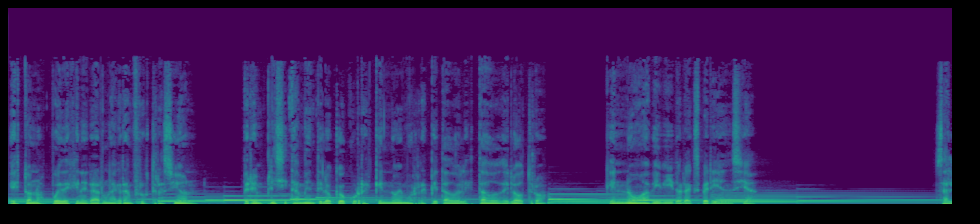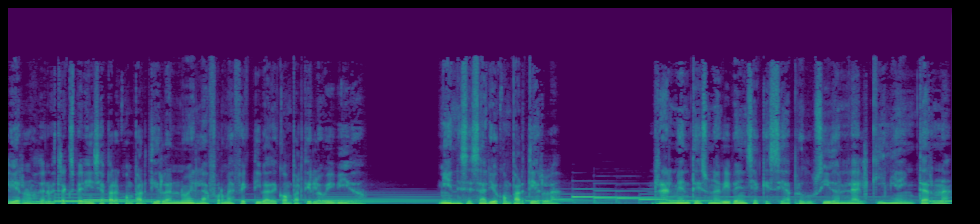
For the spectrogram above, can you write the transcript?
Esto nos puede generar una gran frustración, pero implícitamente lo que ocurre es que no hemos respetado el estado del otro, que no ha vivido la experiencia. Salirnos de nuestra experiencia para compartirla no es la forma efectiva de compartir lo vivido, ni es necesario compartirla. Realmente es una vivencia que se ha producido en la alquimia interna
